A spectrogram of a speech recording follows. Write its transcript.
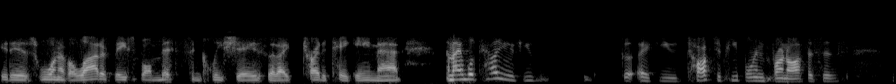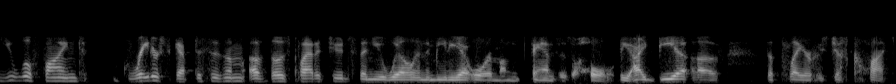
It is one of a lot of baseball myths and cliches that I try to take aim at. And I will tell you, if you if you talk to people in front offices, you will find greater skepticism of those platitudes than you will in the media or among fans as a whole. The idea of the player who's just clutch,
